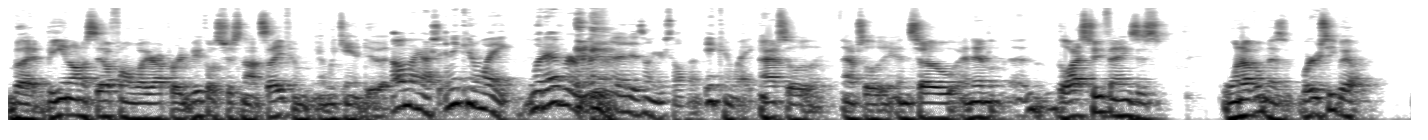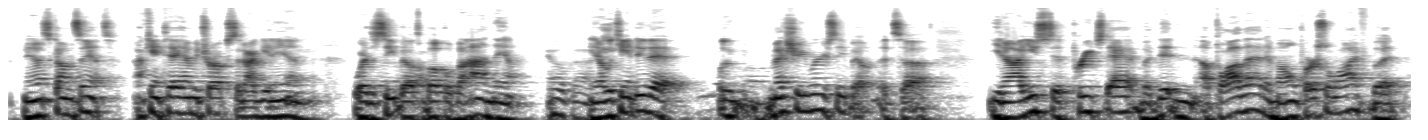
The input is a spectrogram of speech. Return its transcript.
but being on a cell phone while you're operating a vehicle is just not safe and, and we can't do it. Oh my gosh. And it can wait. Whatever it is on your cell phone, it can wait. Absolutely. Absolutely. And so, and then uh, the last two things is one of them is wear your seatbelt. You know, it's common sense. I can't tell you how many trucks that I get in where the seatbelt's buckled behind them. Oh god. You know, we can't do that. We, make sure you wear your seatbelt. It's uh, you know, I used to preach that, but didn't apply that in my own personal life. But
